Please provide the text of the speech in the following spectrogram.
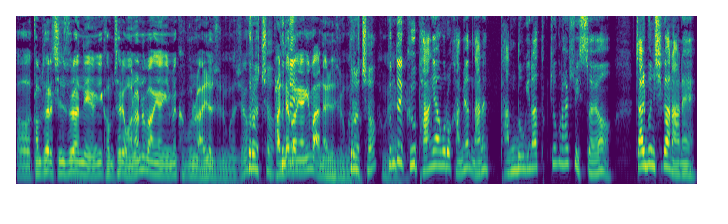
어, 검찰에 진술한 내용이 검찰이 원하는 방향이면 그분을 알려주는 거죠. 그렇죠. 반대 방향이면 안 알려주는 거죠. 그렇죠. 네. 근데 그 방향으로 가면 나는 단독이나 특정을 할 수 있어요. 짧은 시간 안에.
